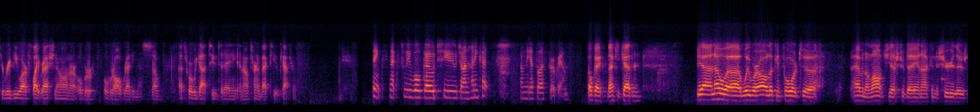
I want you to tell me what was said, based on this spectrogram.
to review our flight rationale and our overall readiness. So that's where we got to today, and I'll turn it back to you, Kathryn. Thanks. Next, we will go to John Honeycutt from the SLS program. Okay. Thank you, Kathryn. Yeah, I know uh, we were all looking forward to having a launch yesterday, and I can assure you there's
